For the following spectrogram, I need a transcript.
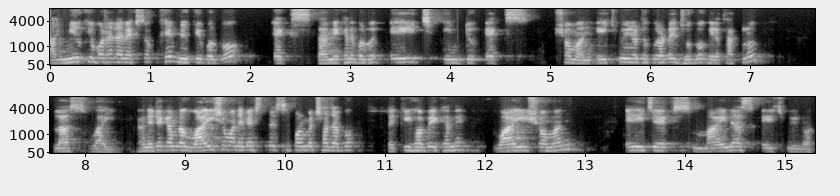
আর মিউ কে বসাইলাম এক্স অক্ষে মিউ কে বলব এক্স তা আমি এখানে বলব এইচ ইন্টু এক্স সমান এইচ মিউ নট পুরোটাই ধ্রুবক, এটা থাকল প্লাস ওয়াই এখন এটাকে আমরা ওয়াই সমান এম এক্স প্লাস ফরম্যাট সাজাবো। তো কি হবে এখানে? ওয়াই সমান H X minus H mu naught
